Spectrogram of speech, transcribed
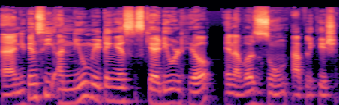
And you can see a new meeting is scheduled here in our zoom application.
